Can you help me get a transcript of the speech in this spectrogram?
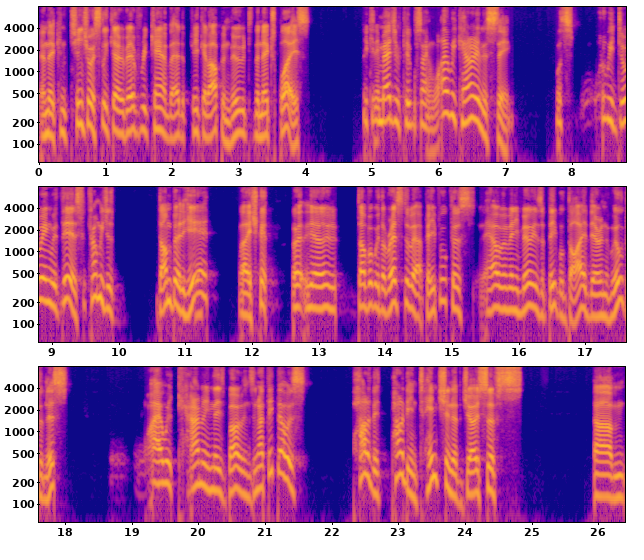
and they're continuously of every camp. They had to pick it up and move it to the next place. You can imagine people saying, why are we carrying this thing? What's, what are we doing with this? Can't we just dump it here? Like, you know, dump it with the rest of our people because however many millions of people died there in the wilderness. Why are we carrying these bones? And I think that was part of the part of the intention of Joseph's um,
